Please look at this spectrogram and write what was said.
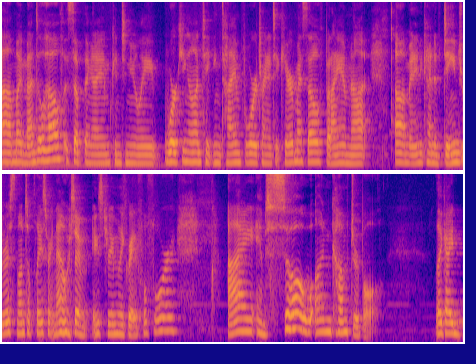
Um, my mental health is something I am continually working on, taking time for, trying to take care of myself, but I am not um, in any kind of dangerous mental place right now, which I'm extremely grateful for. I am so uncomfortable. Like I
